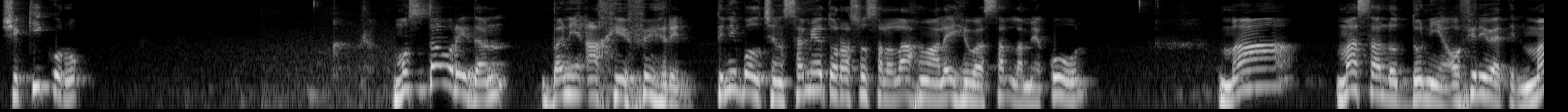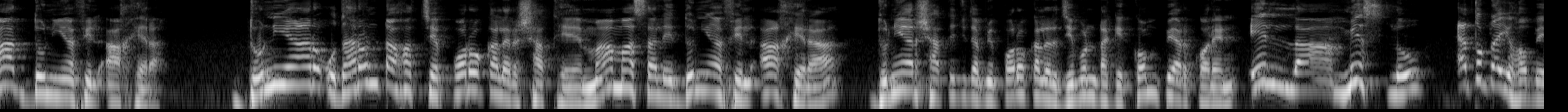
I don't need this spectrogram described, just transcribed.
সে কি করুক? মুস্তাউরিদান বানি আখি ফেহরিন, তিনি বলছেন, সামিয়ত রাসুল সাল্লাহ আলহি ওয়াসাল্লাম কুল মা মাসালুদ দুনিয়া অফিরিয়াতিন মা দুনিয়া ফিল আখেরা। দুনিয়ার উদাহরণটা হচ্ছে পরকালের সাথে, মা মাসালি দুনিয়া ফিল আখেরা দুনিয়ার সাথে যদি আপনি পরকালের জীবনটাকে কম্পেয়ার করেন ইল্লা মিসলু, এতটাই হবে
